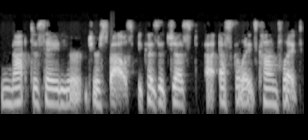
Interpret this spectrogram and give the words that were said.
not to say to your to your spouse because it just uh, escalates conflict.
